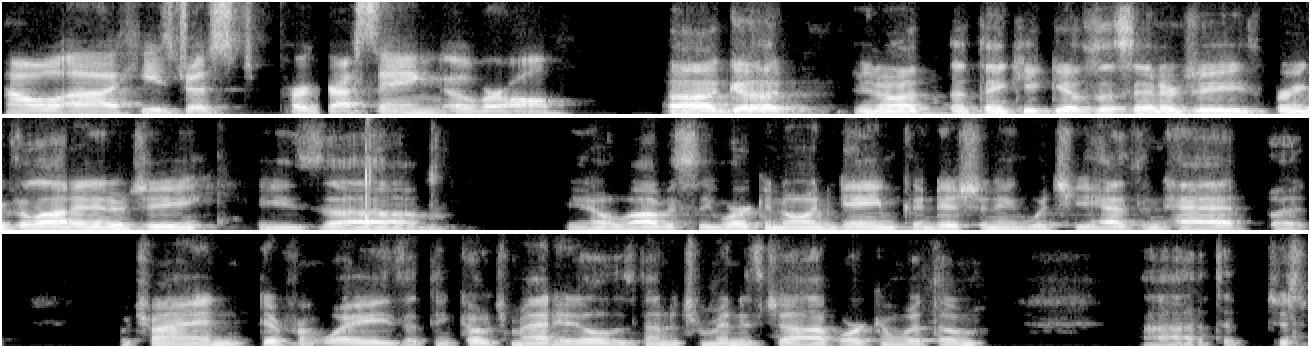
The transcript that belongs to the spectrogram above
how uh, he's just progressing overall. Uh, good. You know, I, I, think he gives us energy. He brings a lot of energy. He's, um, you know, obviously working on game conditioning, which he hasn't had, but we're trying different ways. I think Coach Matt Hill has done a tremendous job working with him uh, to just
